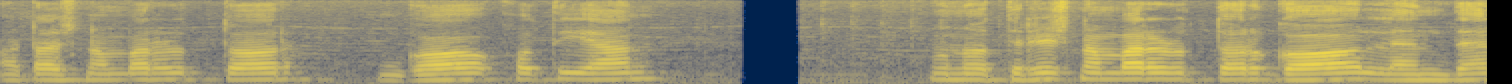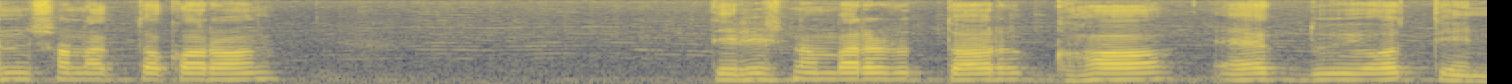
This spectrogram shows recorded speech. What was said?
আঠাশ নম্বরের উত্তর, গ, খতিয়ান। উনত্রিশ নম্বরের উত্তর, গ, লেনদেন শনাক্তকরণ। তিরিশ নম্বরের উত্তর ঘ এক দুই ও তিন।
